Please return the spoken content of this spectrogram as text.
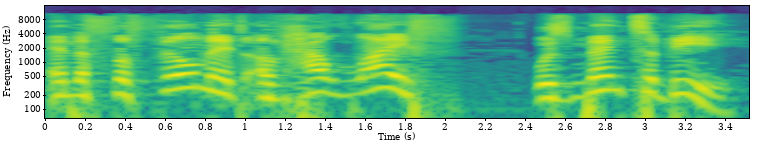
and the fulfillment of how life was meant to be.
